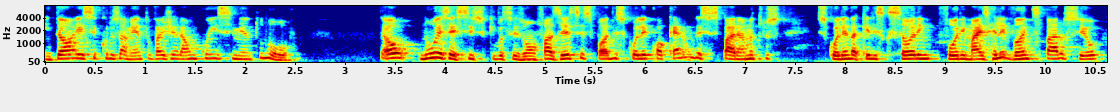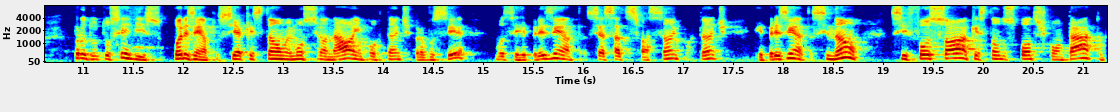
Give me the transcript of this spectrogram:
Então, esse cruzamento vai gerar um conhecimento novo. Então, no exercício que vocês vão fazer, vocês podem escolher qualquer um desses parâmetros, escolhendo aqueles que forem, forem mais relevantes para o seu produto ou serviço. Por exemplo, se a questão emocional é importante para você, você representa. Se a satisfação é importante, representa. Se não, se for só a questão dos pontos de contato,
